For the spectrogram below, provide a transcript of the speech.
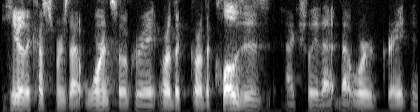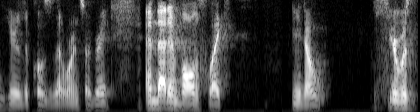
Here are the customers that weren't so great, or the or the closes actually that that were great, and here are the closes that weren't so great. And that involves like, you know, here was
